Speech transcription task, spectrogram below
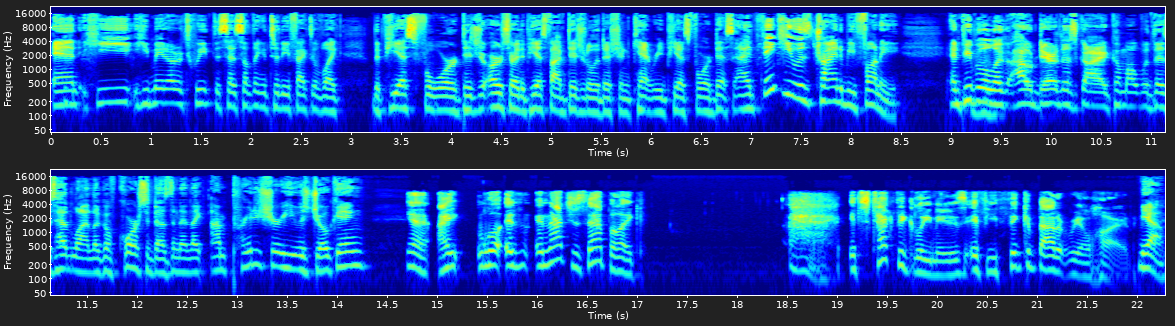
And he he made out a tweet that says something to the effect of like the PS4 digital or sorry the PS5 digital edition can't read PS4 disc. And I think he was trying to be funny. And people Mm-hmm. are like, "How dare this guy come up with this headline?" Like, of course it doesn't. And like, I'm pretty sure he was joking. yeah i well and, and not just that but like it's technically news if you think about it real hard Yeah,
